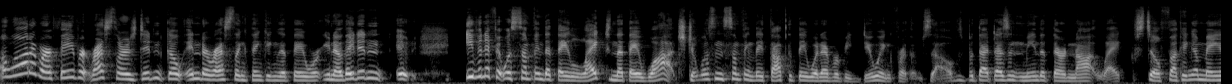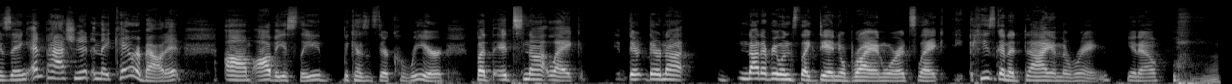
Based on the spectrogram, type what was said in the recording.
a lot of our favorite wrestlers didn't go into wrestling thinking that they were, you know, they didn't, it, even if it was something that they liked and that they watched, it wasn't something they thought that they would ever be doing for themselves. But that doesn't mean that they're not like still fucking amazing and passionate and they care about it. Um, obviously because it's their career, but it's not like they're, they're not not everyone's like Daniel Bryan, where it's like he's gonna die in the ring, you know.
